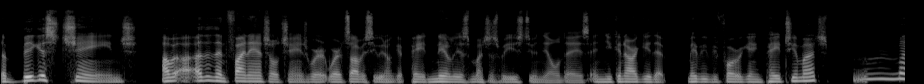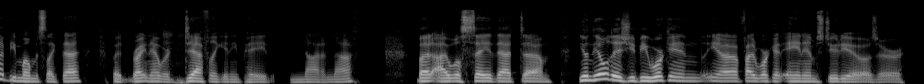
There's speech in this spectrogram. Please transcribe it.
the biggest change other than financial change, where where it's obviously we don't get paid nearly as much as we used to in the old days, and you can argue that maybe before we're getting paid too much, mm, might be moments like that, but right now we're definitely getting paid not enough. But I will say that um, you know in the old days you'd be working, you know, if I'd work at A and M Studios or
